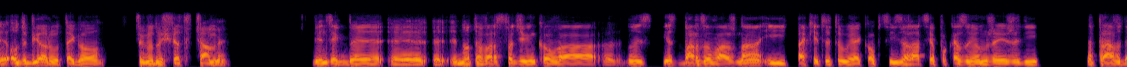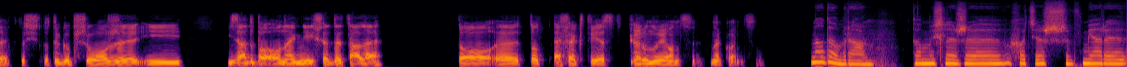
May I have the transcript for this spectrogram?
e, odbioru tego, czego doświadczamy. Więc jakby y, y, no, ta warstwa dźwiękowa y, no, jest, jest bardzo ważna i takie tytuły jak Opcja Izolacja pokazują, że jeżeli naprawdę ktoś się do tego przyłoży i, i zadba o najmniejsze detale, to, to efekt jest piorunujący na końcu. No dobra, to myślę, że chociaż w miarę,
